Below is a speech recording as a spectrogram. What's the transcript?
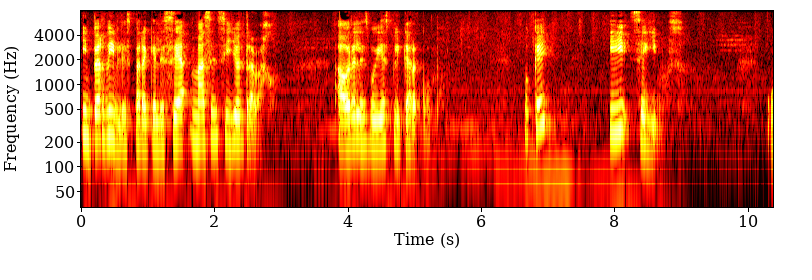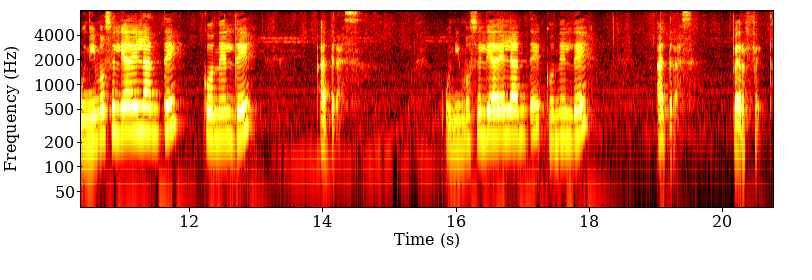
imperdibles para que les sea más sencillo el trabajo. Ahora les voy a explicar cómo. ¿Ok? Y seguimos. Unimos el de adelante con el de atrás. Unimos el de adelante con el de atrás. Perfecto.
